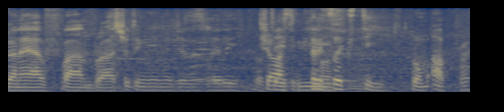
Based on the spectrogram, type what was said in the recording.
gonna have fun, bro. Shooting images is really rotating 360 from up, bro.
